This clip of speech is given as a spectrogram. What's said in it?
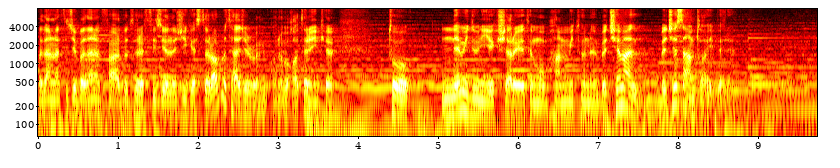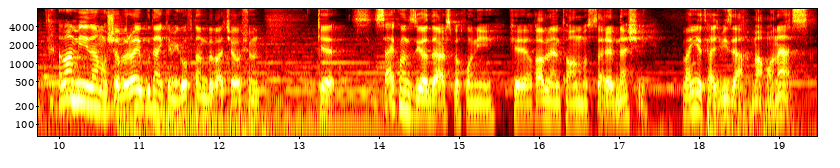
و در نتیجه بدن فرد به طور فیزیولوژیک استراب رو تجربه می‌کنه به خاطر اینکه تو نمی‌دونی یک شرایط مبهم می‌تونه به چه من... به چه سمتایی بره. و من می‌دیدم مشاورایی بودن که می‌گفتن به بچه هاشون که سعی کن زیاد درس بخونی که قبل امتحان مضطرب نشی. و این یه تجویز احمقانه است.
